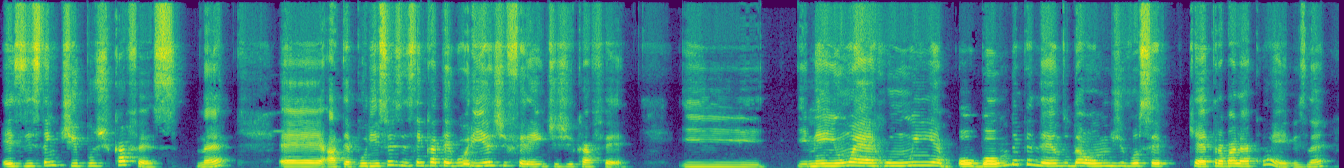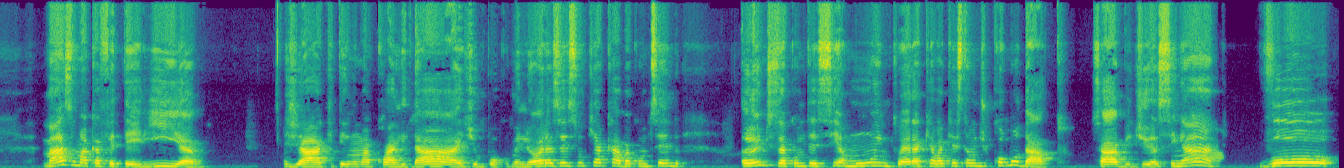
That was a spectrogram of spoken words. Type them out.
existem tipos de cafés, né? É, até por isso existem categorias diferentes de café. E, e nenhum é ruim é, ou bom, dependendo da de onde você quer trabalhar com eles, né? Mas uma cafeteria, já que tem uma qualidade um pouco melhor, às vezes o que acaba acontecendo, antes acontecia muito, era aquela questão de comodato, sabe? De assim, ah, vou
